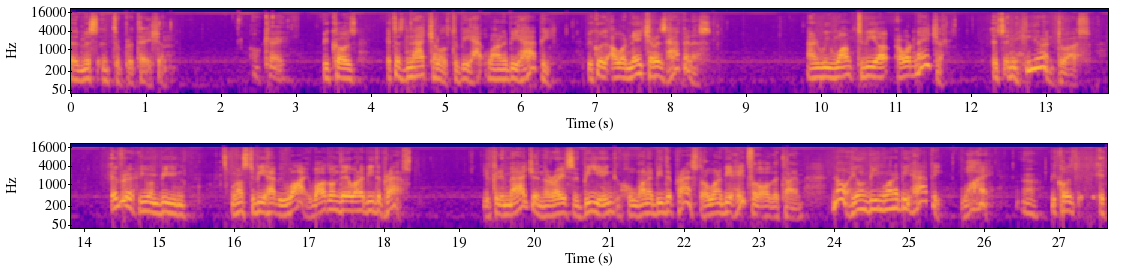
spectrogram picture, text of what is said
a misinterpretation. Okay. Because it is natural to be want to be happy, because our nature is happiness, and we want to be our, our nature. It's inherent to us. Every human being wants to be happy. Why? Why don't they want to be depressed? You can imagine a race of being who want to be depressed or want to be hateful all the time. No, human beings want to be happy. Why? Yeah. Because it,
